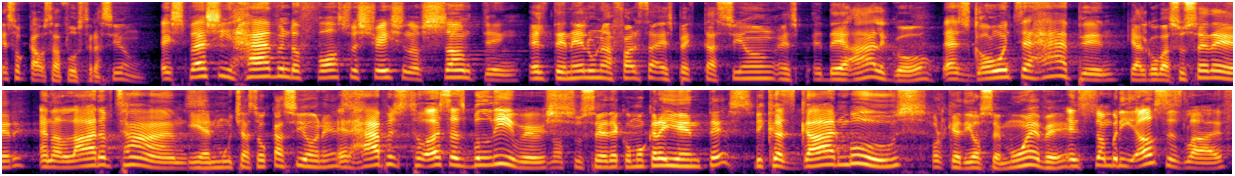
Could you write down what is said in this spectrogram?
Eso causa frustración. Especially having the false frustration of something El tener una falsa expectación es- de algo, that's going to happen, que algo va a suceder, and a lot of times y en muchas it ocasiones happens to us as nos believers sucede como creyentes, because God moves porque Dios se in mueve somebody else's life,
